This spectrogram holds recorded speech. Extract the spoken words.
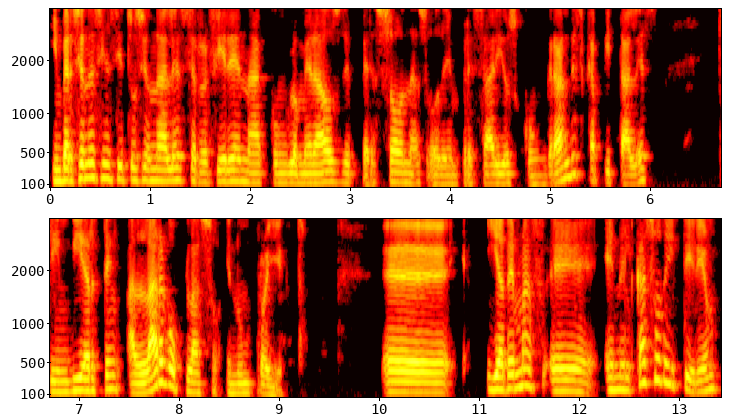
Inversiones institucionales se refieren a conglomerados de personas o de empresarios con grandes capitales que invierten a largo plazo en un proyecto. Eh, y además, eh, en el caso de Ethereum,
